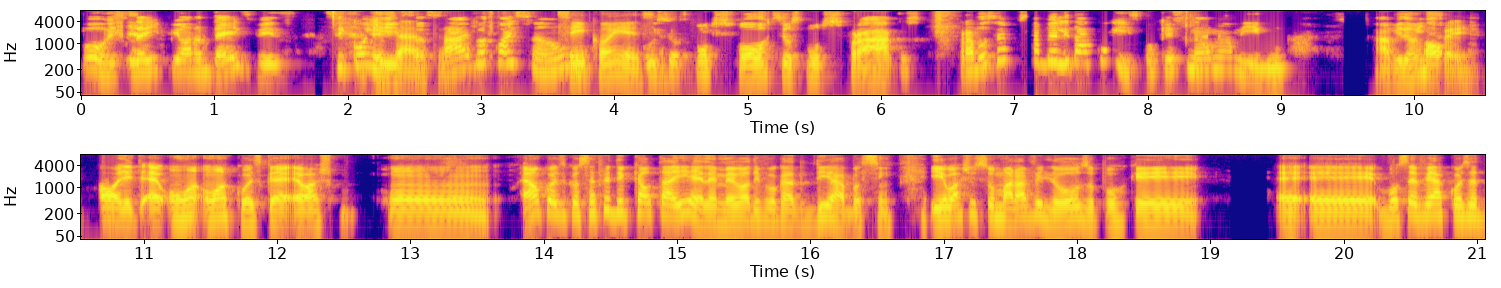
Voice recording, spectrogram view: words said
porra, isso daí piora 10 vezes. Se conheça, Exato. saiba quais são os seus pontos fortes, seus pontos fracos, pra você saber lidar com isso. Porque senão, meu amigo, a vida é um inferno. Olha, é uma, uma coisa que eu acho. Um... É uma coisa que eu sempre digo que é o Altair, ele é meu advogado do diabo, assim. E eu acho isso maravilhoso porque é, é, você vê a coisa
